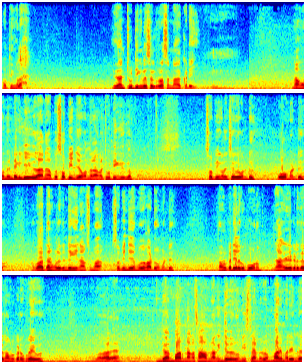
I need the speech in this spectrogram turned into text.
பார்த்தீங்களா இதுதான் ஷூட்டிங்கில் செல்வராசன் கடை. நாங்கள் வந்து இன்றைக்கு லீவு தானே அப்போ ஷாப்பிங் செய்ய வந்து நாங்கள் ஷூட்டிங்குக்கு ஷாப்பிங்களும் செய்து கொண்டு போவோம்ண்டு அப்போ தான் உங்களுக்கு இன்றைக்கி நான் சும்மா ஷாப்பிங் செய்யும் போது காட்டுவோம்ண்டு தமிழ் கடைகளுக்கு போகணும். நாங்கள் இருக்கிறது தமிழ் கடை குறைவு. அப்போ இந்த பாரு நாங்கள் சாமி நாங்கள் இங்கே வருவோம் இஸ்லாம் வருவோம் மாறி மாறி எங்கே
